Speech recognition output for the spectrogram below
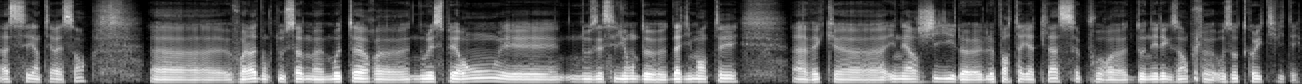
assez intéressant. Voilà, donc nous sommes moteurs, nous l'espérons, et nous essayons d'alimenter avec euh, énergie le, portail Atlas pour euh, donner l'exemple aux autres collectivités.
